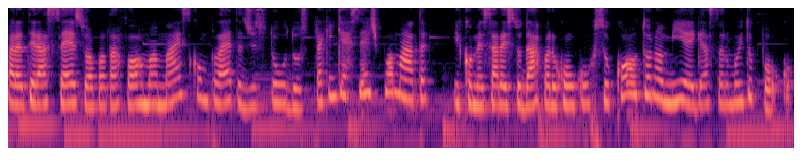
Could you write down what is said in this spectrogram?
para ter acesso à plataforma mais completa de estudos para quem quer ser diplomata e começar a estudar para o concurso com autonomia e gastando muito pouco.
